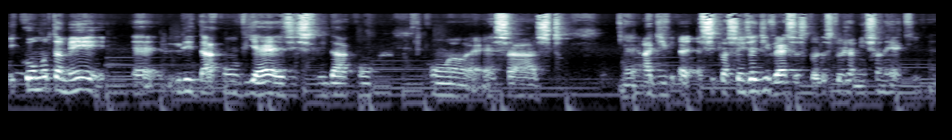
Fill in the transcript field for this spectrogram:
e como também é, lidar com vieses, lidar com, com essas é, ad, é, situações adversas todas que eu já mencionei aqui. Né?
